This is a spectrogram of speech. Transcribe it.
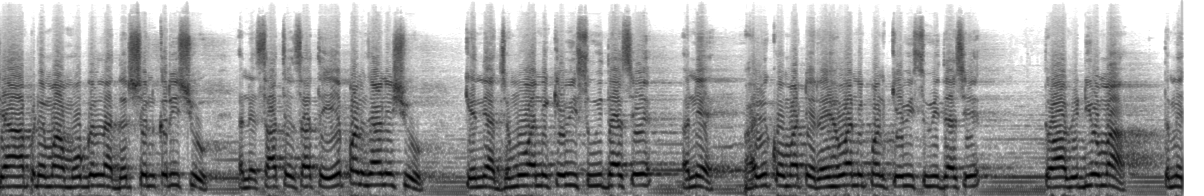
જ્યાં આપણે માં મોગલના દર્શન કરીશું અને સાથે સાથે એ પણ જાણીશું કે ત્યાં જમવાની કેવી સુવિધા છે અને ભાવિકો માટે રહેવાની પણ કેવી સુવિધા છે. તો આ વિડીયોમાં તમે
